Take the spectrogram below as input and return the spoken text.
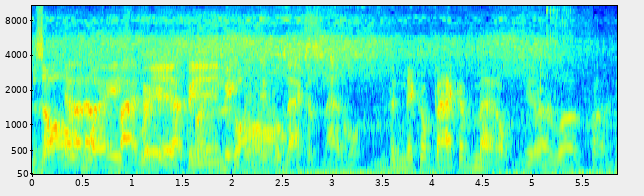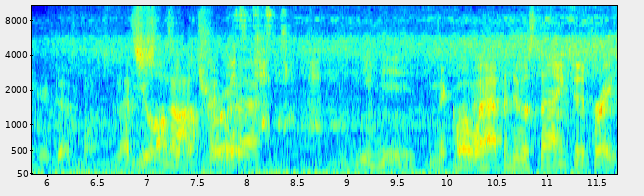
is Shout out always Five Finger Death Punch ripping being the. Nickelback of metal. The Nickelback of metal. Dude, I love Five Finger Death Punch, and that's You just also not love true. Nickelback. What do you mean? Nickelback. Whoa, what happened to his thing? Did it break?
